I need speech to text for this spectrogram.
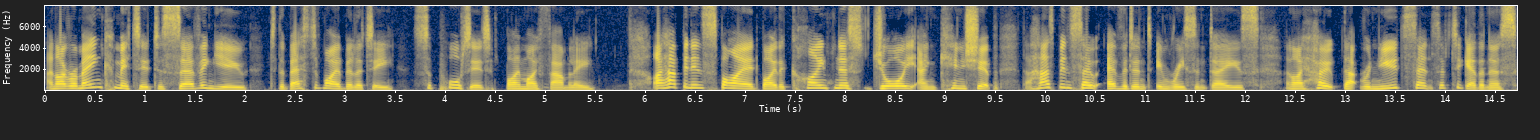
and I remain committed to serving you to the best of my ability, supported by my family. I have been inspired by the kindness, joy, and kinship that has been so evident in recent days, and I hope that renewed sense of togetherness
